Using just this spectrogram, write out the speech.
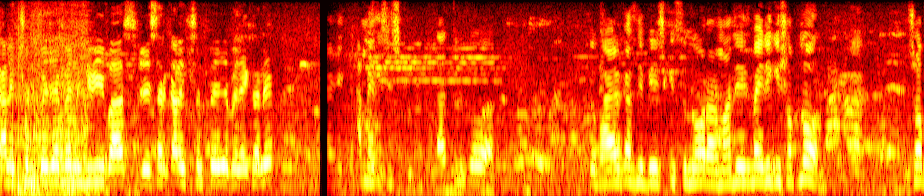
Collection পেয়ে যাবেন গিরিবাস রেসার কালেকশন পেয়ে যাবেন এখানে। তো ভাইয়ের কাছে বেশ কিছু নর আর মাঝে বাইরে কি সব নর সব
